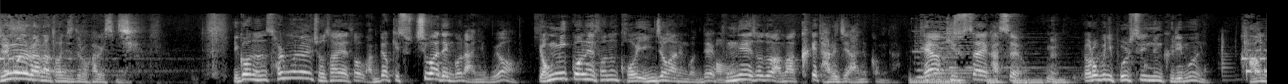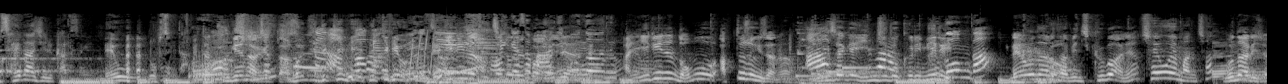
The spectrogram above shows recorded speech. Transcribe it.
질문을 하나 던지도록 하겠습니다. 이거는 설문을 조사해서 완벽히 수치화된 건 아니고요. 영미권에서는 거의 인정하는 건데 국내에서도 아마 크게 다르지 않을 겁니다. 대학 기숙사에 갔어요. 여러분이 볼 수 있는 그림은 다음 세 가지일 가능성이 매우 높습니다. 일단 두 개는 알겠다. 뭔지 느낌이 느낌이 오는데 1위는 압도적일 거 아니야. 보던- 아니 1위는 너무 압도적이잖아. 아, 전 세계 인지도 그림 1위. 그건가? 레오나르도 다빈치 그거 아니야? 최후의 만찬? 모나리자.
